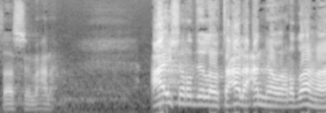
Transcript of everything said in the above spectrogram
Saas macnaha caaisha radi allahu tacala canha wa ardaaha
